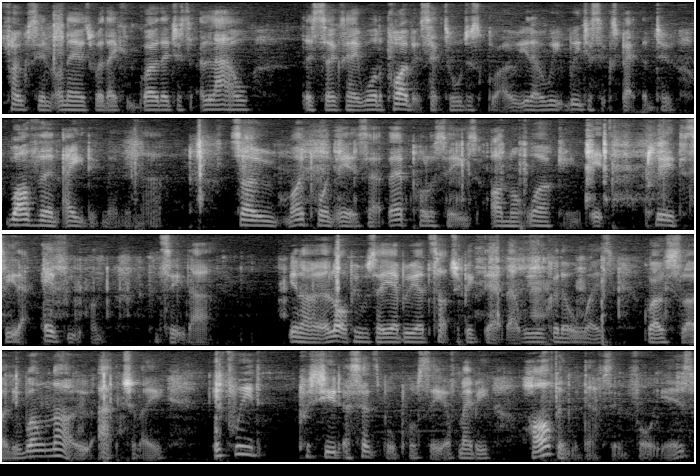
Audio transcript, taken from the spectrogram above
focusing on areas where they can grow. They just allow they say, okay, well, the private sector will just grow. You know, we, we just expect them to, rather than aiding them in that. So my point is that their policies are not working. It's clear to see that everyone can see that. You know, a lot of people say, yeah, but we had such a big debt that we were going to always grow slowly. Well, no, actually, if we'd pursued a sensible policy of maybe halving the deficit in four years,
